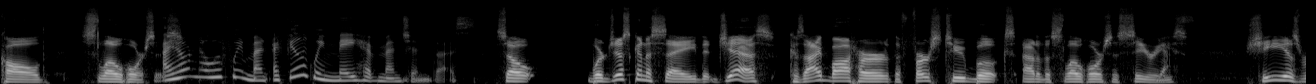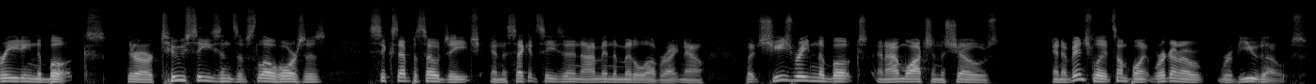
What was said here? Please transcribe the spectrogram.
called Slow Horses. I don't know if we meant, I feel like we may have mentioned this. So we're just going to say that Jess, because I bought her the first two books out of the Slow Horses series, Yes. she is reading the books. There are two seasons of Slow Horses, six episodes each, and the second season I'm in the middle of right now. But she's reading the books and I'm watching the shows. And eventually, at some point, we're going to review those.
